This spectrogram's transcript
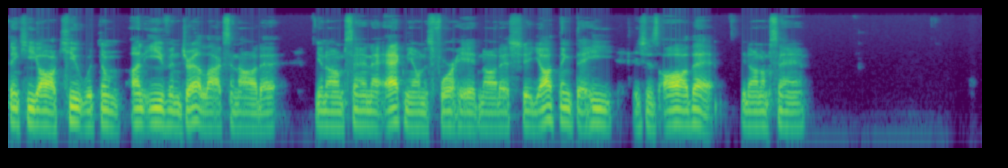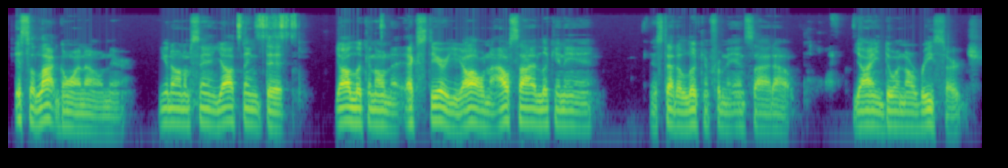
think he all cute with them uneven dreadlocks and all that. You know what I'm saying? That acne on his forehead and all that shit. Y'all think that he is just all that. You know what I'm saying? It's a lot going on there. You know what I'm saying? Y'all think that y'all looking on the exterior, y'all on the outside looking in instead of looking from the inside out. Y'all ain't doing no research.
